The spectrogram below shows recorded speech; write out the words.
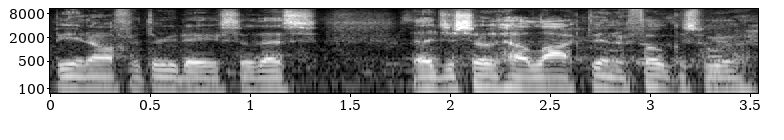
being off for three days. So that's that just shows how locked in and focused we are.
